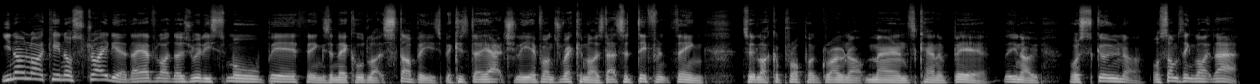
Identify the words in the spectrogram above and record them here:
You know, like in Australia, they have like those really small beer things, and they're called like stubbies because they actually everyone's recognised that's a different thing to like a proper grown-up man's can of beer, you know, or a schooner or something like that.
